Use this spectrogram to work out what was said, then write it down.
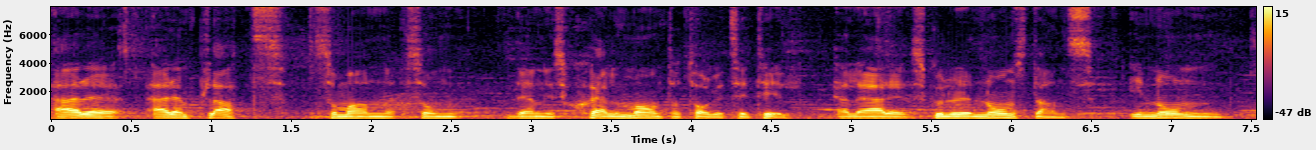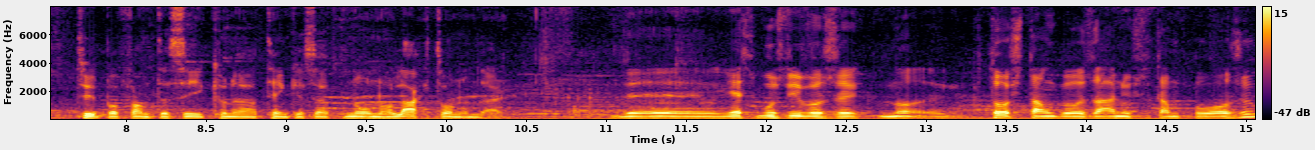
är det är det en plats som, man, som Dennis självmant har tagit sig till? Eller är det, skulle det någonstans, i någon typ av fantasi, kunna tänka sig att någon har lagt honom där? Jest możliwość, że no, ktoś tam go zaniósł, tam położył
